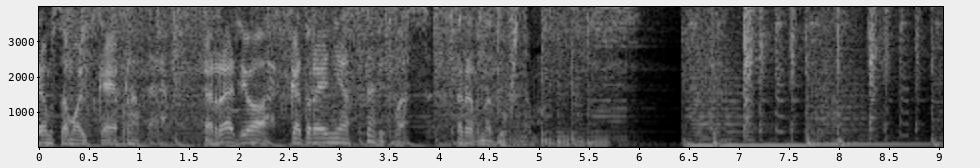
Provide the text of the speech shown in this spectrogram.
Комсомольская правда. Радио, которое не оставит вас равнодушным.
